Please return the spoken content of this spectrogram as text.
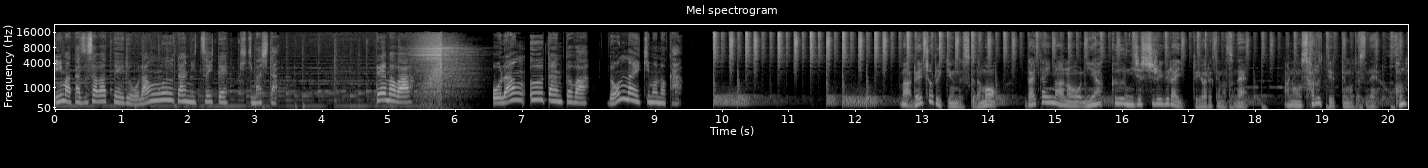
今携わっているオランウータンについて聞きました。テーマはオランウータンとはどんな生き物か。まあ霊長類って言うんですけどもだいたい今あの220種類ぐらいと言われてますね。あの猿って言ってもですね本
